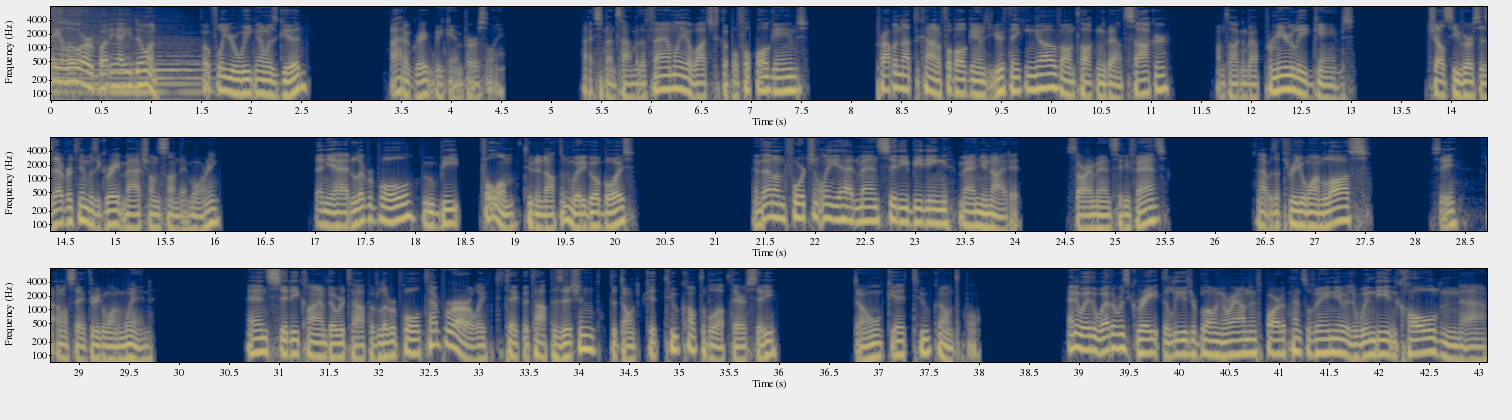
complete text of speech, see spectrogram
Hey, hello everybody. How you doing? Hopefully your weekend was good. I had a great weekend personally. I spent time with the family. I watched a couple football games. Probably not the kind of football games that you're thinking of. I'm talking about soccer. I'm talking about Premier League games. Chelsea versus Everton was a great match on Sunday morning. Then you had Liverpool, who beat Fulham 2 to nothing. Way to go, boys. And then unfortunately, you had Man City beating Man United. Sorry, Man City fans. And that was a 3 to 1 loss. See, I don't say 3 to 1 win. And City climbed over top of Liverpool temporarily to take the top position, but don't get too comfortable up there, City. Don't get too comfortable. Anyway, the weather was great. The leaves are blowing around in this part of Pennsylvania. It was windy and cold, and uh,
